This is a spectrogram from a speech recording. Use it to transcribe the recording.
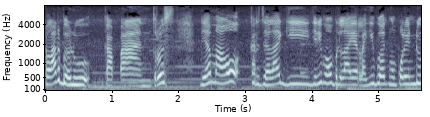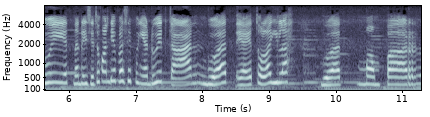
kelar baru kapan. Terus dia mau kerja lagi. Jadi mau berlayar lagi buat ngumpulin duit. Nah di situ kan dia pasti punya duit kan buat ya itu lagi lah buat memper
